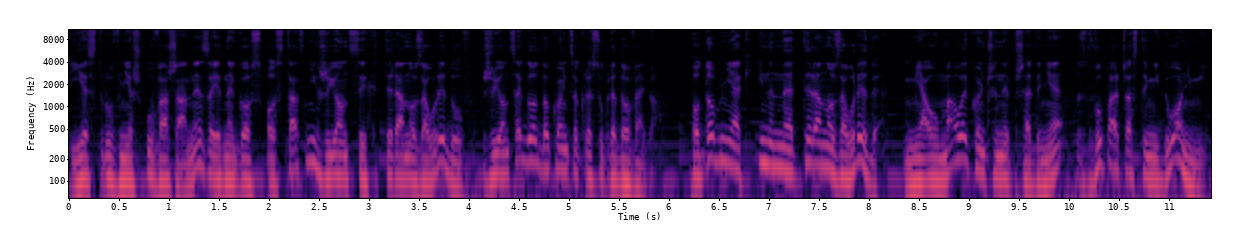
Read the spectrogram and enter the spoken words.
Jest również uważany za jednego z ostatnich żyjących tyranozaurydów, żyjącego do końca okresu kredowego. Podobnie jak inne tyranozaurydy, miał małe kończyny przednie z dwupalczastymi dłońmi,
